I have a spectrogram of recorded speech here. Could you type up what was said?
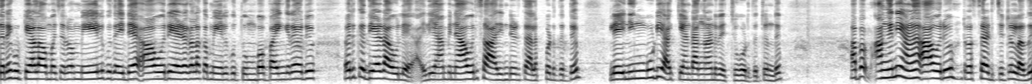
ചെറിയ കുട്ടികളാകുമ്പോൾ ചിലപ്പോൾ മേൽ കുത്തി അതിന്റെ ആ ഒരു ഇഴകളൊക്കെ മേൽ കുത്തുമ്പോൾ ഭയങ്കര ഒരു ഒരു ഗതികേടാവൂലേ? അതിൽ ഞാൻ പിന്നെ ആ ഒരു സാരീന്റെ ഒരു തലപ്പെടുത്തിട്ട് ലൈനിങ് കൂടി ആക്കിയാണ്ട് അങ്ങനെ വെച്ച് കൊടുത്തിട്ടുണ്ട്. അപ്പം അങ്ങനെയാണ് ആ ഒരു ഡ്രസ്സ് അടിച്ചിട്ടുള്ളത്.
